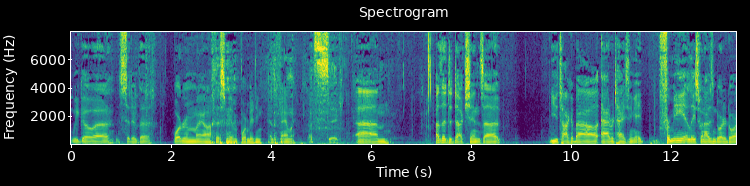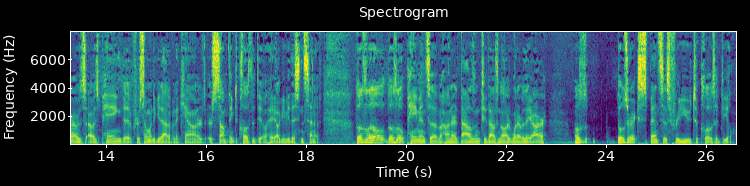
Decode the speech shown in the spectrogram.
we go uh, sit at the boardroom in my office. We have a board meeting as a family. That's sick. Um, other deductions. Uh, you talk about advertising. It, for me, at least when I was in door to door, I was I was paying to, for someone to get out of an account or, or something to close the deal. Hey, I'll give you this incentive. Those little those little payments of a hundred thousand, two thousand dollars, whatever they are, those those are expenses for you to close a deal.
